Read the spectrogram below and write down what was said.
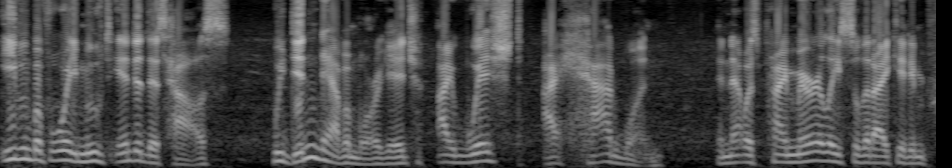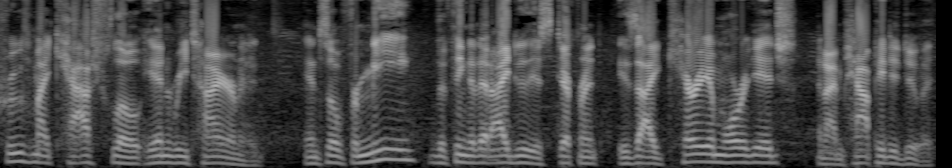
Even before we moved into this house, we didn't have a mortgage. I wished I had one. And that was primarily so that I could improve my cash flow in retirement. And so for me, the thing that I do that's different is I carry a mortgage and I'm happy to do it.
